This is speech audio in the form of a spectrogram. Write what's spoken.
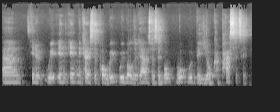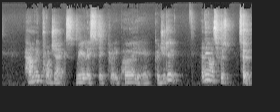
um, you know, we in, in the case of Paul, we, we boiled it down to I said, well, what would be your capacity? How many projects realistically per year could you do? And the answer was two.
